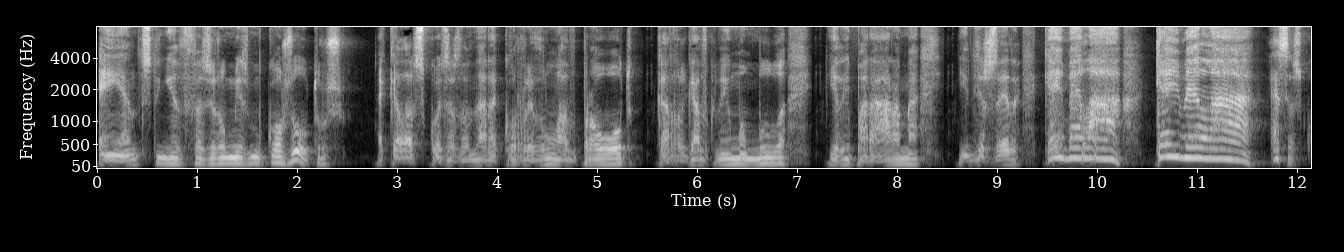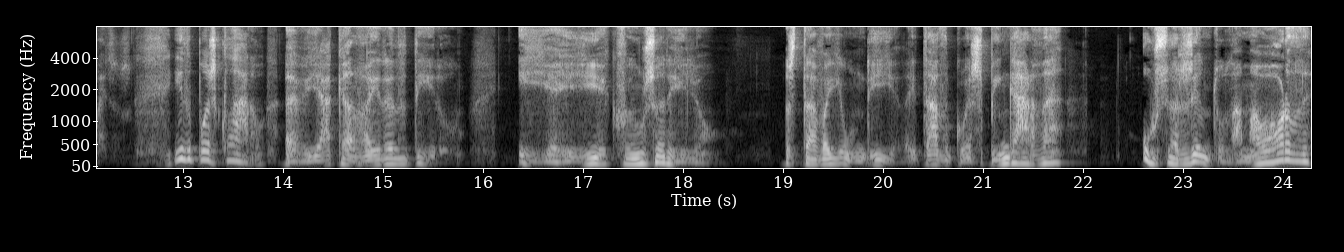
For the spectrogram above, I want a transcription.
em antes tinha de fazer o mesmo com os outros. Aquelas coisas de andar a correr de um lado para o outro, carregado que nem uma mula, e limpar a arma e dizer quem vem lá, quem vem lá, essas coisas. E depois, claro, havia a carreira de tiro. E aí é que foi um charilho. Estava eu um dia deitado com a espingarda, o sargento dá-me a ordem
